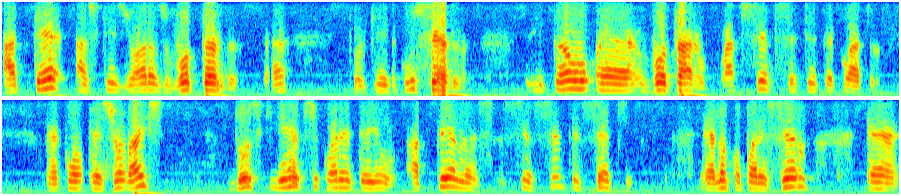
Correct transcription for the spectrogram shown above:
até as 15 horas votando, né? porque com cédula. Então, é, votaram 474 é, convencionais, dos 541, apenas 67 é, não compareceram, é,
